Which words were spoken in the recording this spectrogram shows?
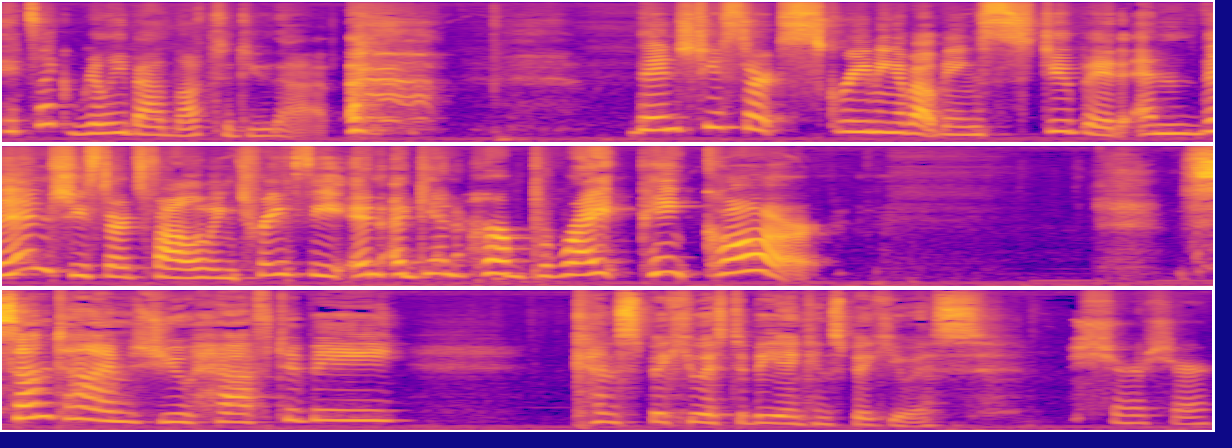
it's like really bad luck to do that. then she starts screaming about being stupid, and then she starts following Tracy in again her bright pink car. Sometimes you have to be conspicuous to be inconspicuous. Sure, sure.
